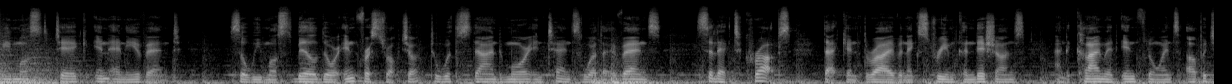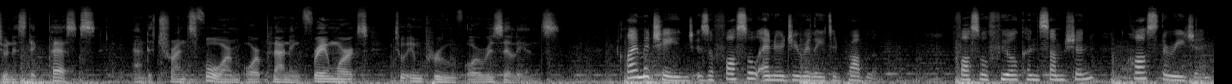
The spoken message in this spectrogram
we must take in any event. So we must build our infrastructure to withstand more intense weather events, select crops that can thrive in extreme conditions and climate influence opportunistic pests, and transform our planning frameworks to improve our resilience. Climate change is a fossil energy related problem. Fossil fuel consumption costs the region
